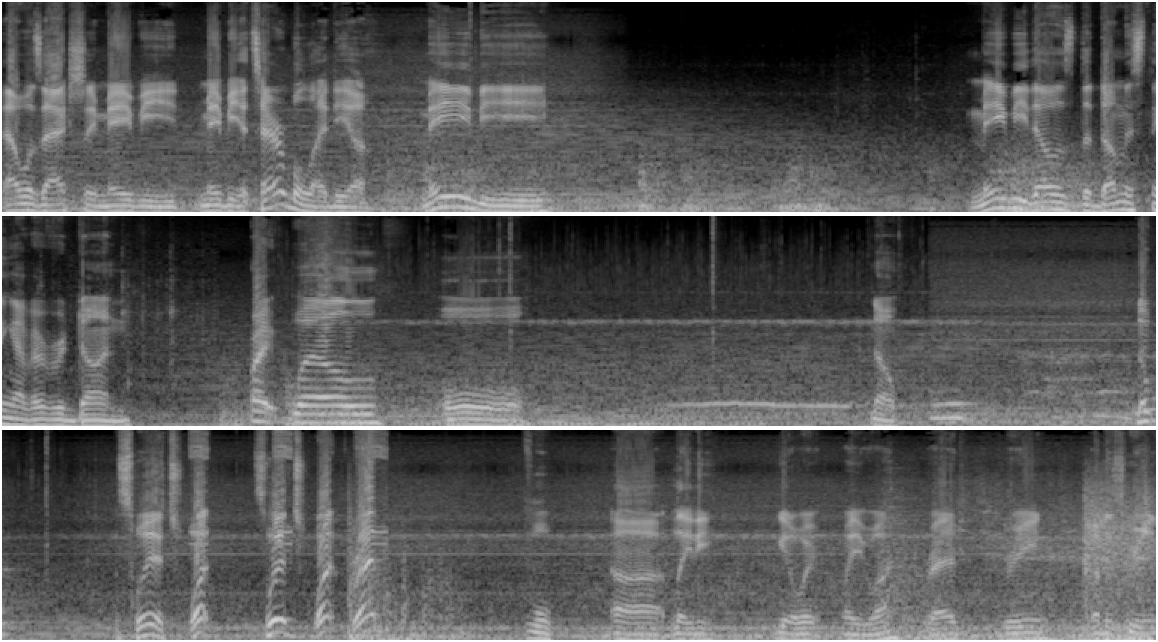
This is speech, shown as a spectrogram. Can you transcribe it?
That was actually maybe maybe a terrible idea. Maybe maybe that was the dumbest thing I've ever done. Right, well, oh. No. Nope. Switch. What? Switch. What? Red? Whoa. Uh, lady. Get away. Wait, what? Red, green. What is green?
